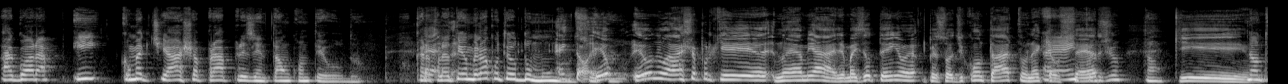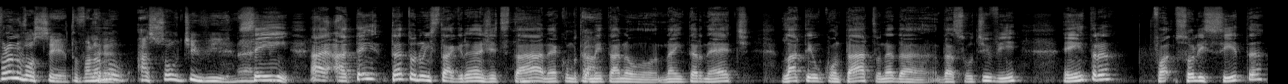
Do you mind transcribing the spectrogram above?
Agora, e como é que te acha para apresentar um conteúdo? Cara É, fala, eu tenho o melhor conteúdo do mundo. Então, Você- eu, eu não acho porque não é a minha área, mas eu tenho a pessoa de contato, né, que é, É, o então. Sérgio, Então. que... Não, tô falando você, tô falando a Soul TV, né? Sim, ah, ah, tem, tanto no Instagram a gente está, né, como Tá. também está na internet. Lá tem o contato né, da, da Soul TV. Entra, solicita,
